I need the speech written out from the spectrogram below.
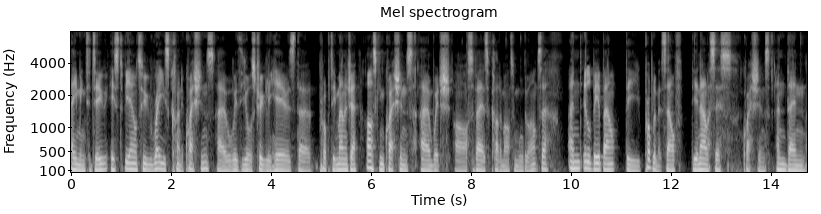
aiming to do is to be able to raise kind of questions uh, with yours truly here as the property manager, asking questions uh, which our surveyors at Cardoe Martin will answer. And it'll be about the problem itself, the analysis questions, and then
